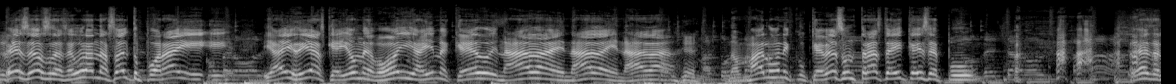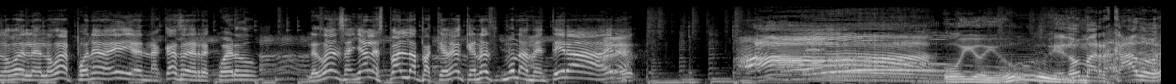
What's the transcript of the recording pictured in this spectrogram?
Eso, seguro anda suelto por ahí. Y, y, hay días que yo me voy y ahí me quedo y nada, y nada, y nada. Nomás lo único que ves es un traste ahí que dice pu. Ese lo, lo voy a poner ahí en la casa de recuerdo. Les voy a enseñar la espalda para que vean que no es una mentira. Ah. Uy, uy, uy. Quedó marcado, ¿eh?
